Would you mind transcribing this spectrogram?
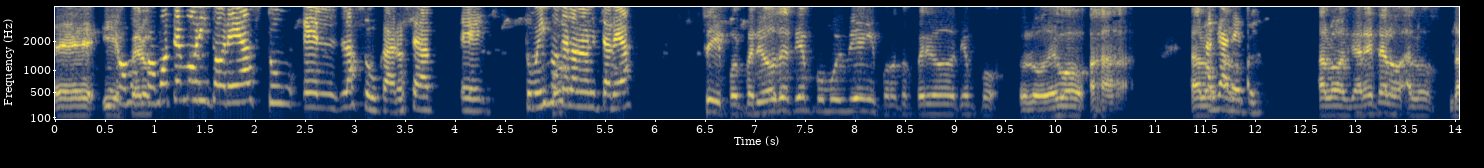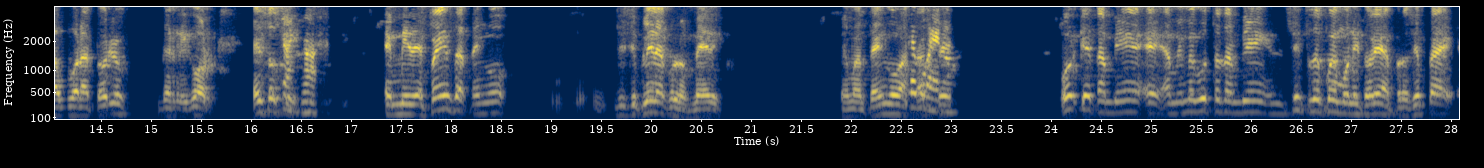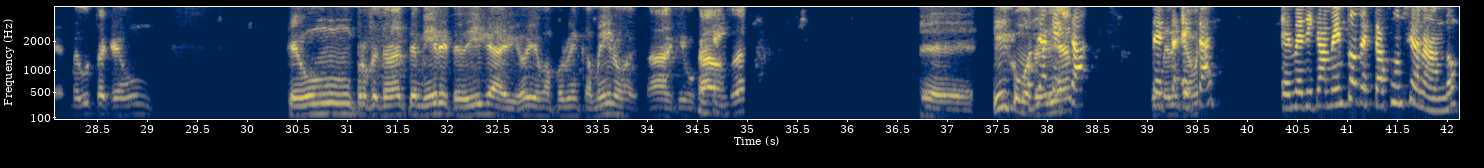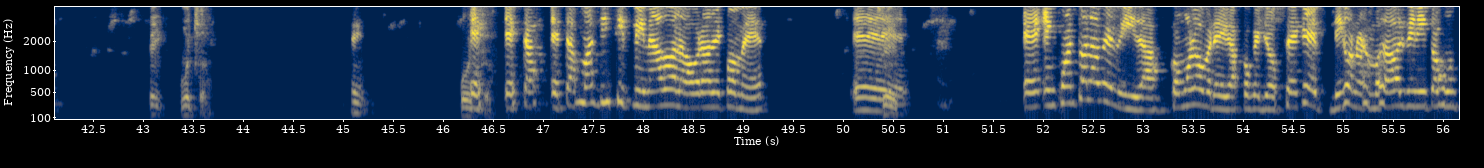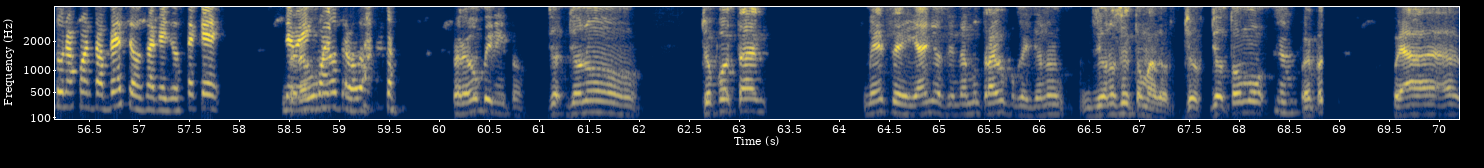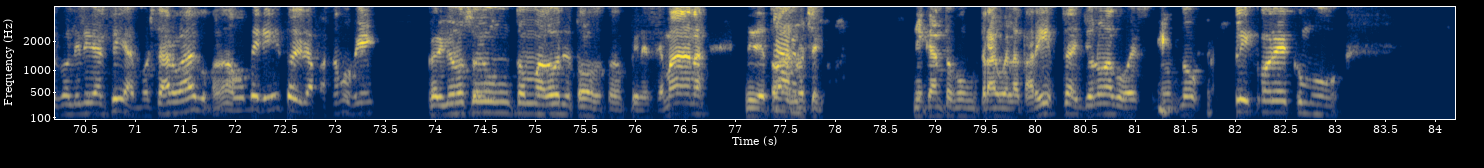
Eh, y ¿Cómo, ¿Cómo, te monitoreas tú el, azúcar? O sea, eh, ¿tú mismo te la monitoreas? Sí, por periodos de tiempo muy bien y por otros periodos de tiempo lo dejo a, a, los, algarete. a, los algaretes, a los, laboratorios de rigor. Eso sí, en mi defensa tengo disciplina con los médicos. Me mantengo bastante... Porque también, eh, a mí me gusta también, sí, tú te puedes monitorear, pero siempre me gusta que un, que un profesional te mire y te diga, y oye, va por buen camino, está equivocado. Eh, y como te dije, el, medicamento... te está funcionando. Sí, mucho. Sí. Mucho. estás, estás más disciplinado a la hora de comer. Eh, eh, en cuanto a la bebida, ¿cómo lo bregas? Porque yo sé que, digo, nos hemos dado el vinito junto unas cuantas veces, o sea que yo sé que de vez en cuando te lo Pero es un vinito. Yo, yo no, yo puedo estar meses y años sin darme un trago porque yo no, yo no soy tomador. Yo, yo tomo, por ejemplo, voy a con Lili García a almorzar o algo, me damos un vinito y la pasamos bien. Pero yo no soy un tomador de todos los, fines de semana, ni de todas las noches ni canto con un trago en la tarifa. O sea, yo no hago eso. No, no explico, es como,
